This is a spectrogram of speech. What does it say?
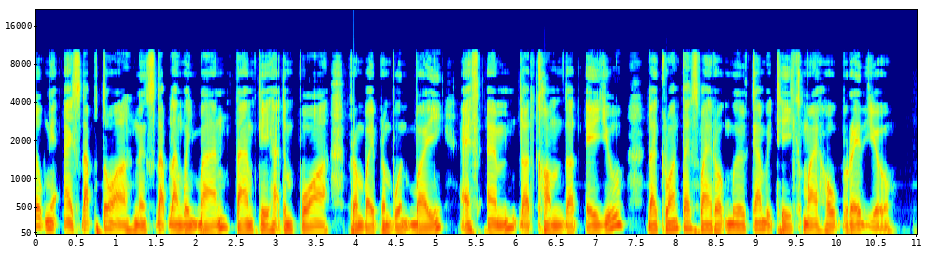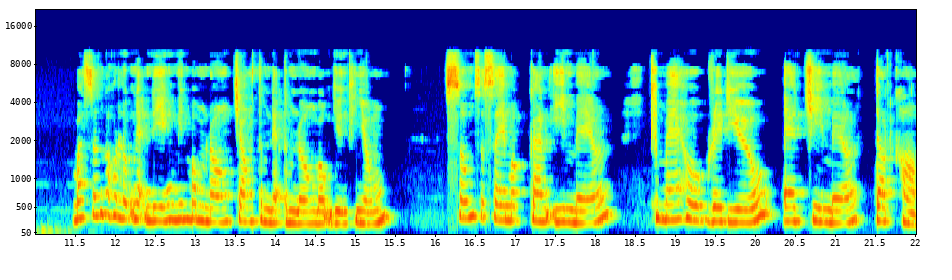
លោកអ្នកអាចស្ដាប់ផ្ទាល់និងស្ដាប់ឡើងវិញបាន តាមគេហទំព័រ 893fm.com.au ដោយគ្រាន់តែស្វែងរកមើលកម្មវិធីខ្មែរ Hope Radio បើសិនអស់លោកអ្នកនាងមានបំណងចង់ទំនាក់ទំនងមកយើងខ្ញុំសូមសរសេរមកកាន់អ៊ីមែល khmerhoperadio@gmail.com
